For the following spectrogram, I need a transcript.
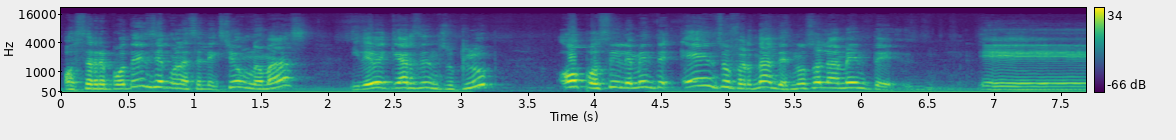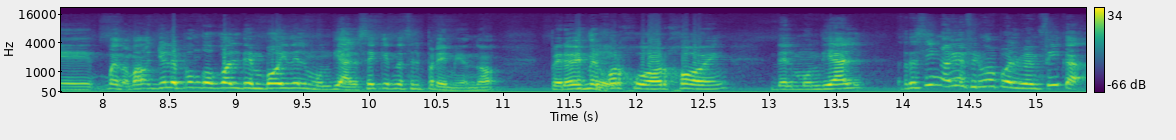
O se repotencia con la selección nomás y debe quedarse en su club, o posiblemente Enzo Fernández, no solamente. eh, bueno, yo le pongo Golden Boy del Mundial, sé que no es el premio, ¿no? Pero es Sí. mejor jugador joven del Mundial. Recién había firmado por el Benfica,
